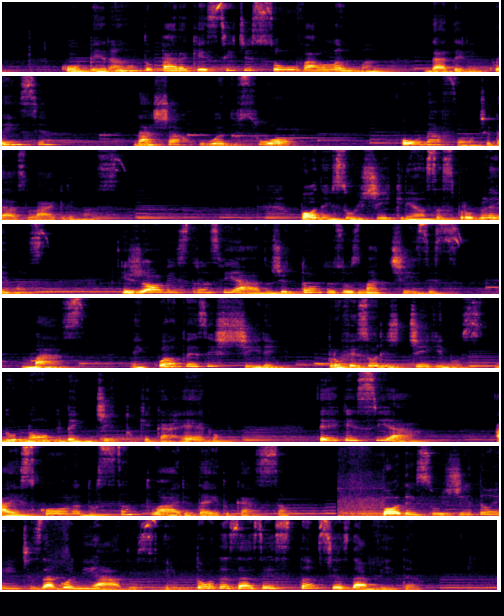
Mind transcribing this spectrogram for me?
cooperando para que se dissolva a lama da delinquência na charrua do suor ou na fonte das lágrimas. Podem surgir crianças problemas e jovens transviados de todos os matizes, mas enquanto existirem professores dignos do nome bendito que carregam, ergue-se-á a escola do santuário da educação. Podem surgir doentes agoniados em todas as estâncias da vida,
